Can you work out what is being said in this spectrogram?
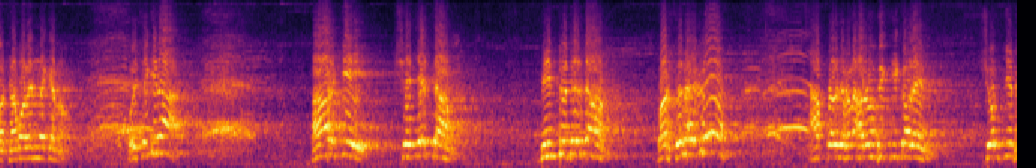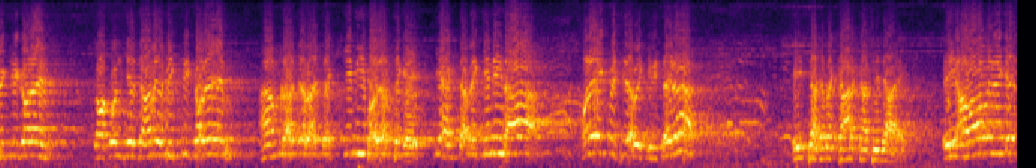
কথা বলেন না কেন? হয়েছে কিনা আর কি, সেচের দাম, বিদ্যুতের দাম বাড়ছে না এগুলো? আপনারা যখন আলু বিক্রি করেন, সবজি বিক্রি করেন, তখন যে দামে বিক্রি করেন আমরা যারা এটা কিনি বাজার থেকে এক দামে কিনি না? অনেক বেশি দামে কিনি, তাই না? এই টাকাটা কার কাছে যায়? এই আওয়ামী লীগের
